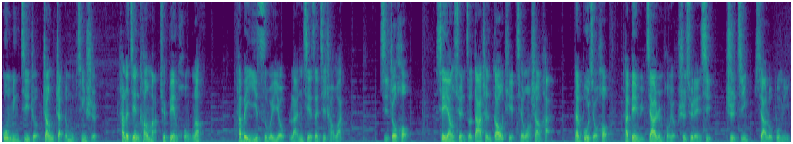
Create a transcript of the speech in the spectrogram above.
公民记者张展的母亲时，他的健康码却变红了。他被以此为由拦截在机场外。几周后，谢阳选择搭乘高铁前往上海，但不久后他便与家人朋友失去联系，至今下落不明。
